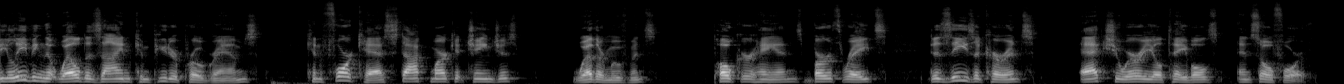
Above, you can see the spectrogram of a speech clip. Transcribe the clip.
believing that well designed computer programs can forecast stock market changes, weather movements, poker hands, birth rates, disease occurrence, actuarial tables, and so forth.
